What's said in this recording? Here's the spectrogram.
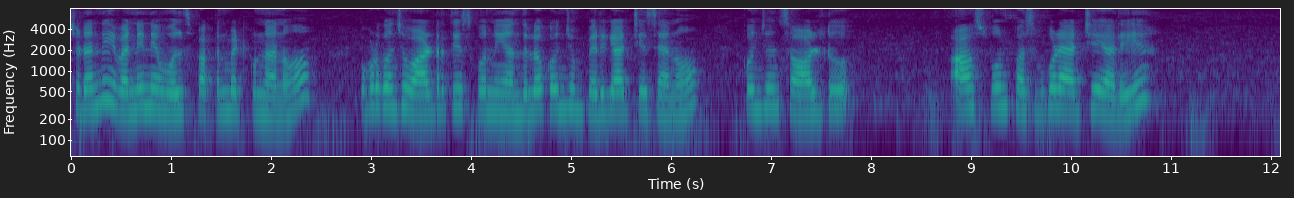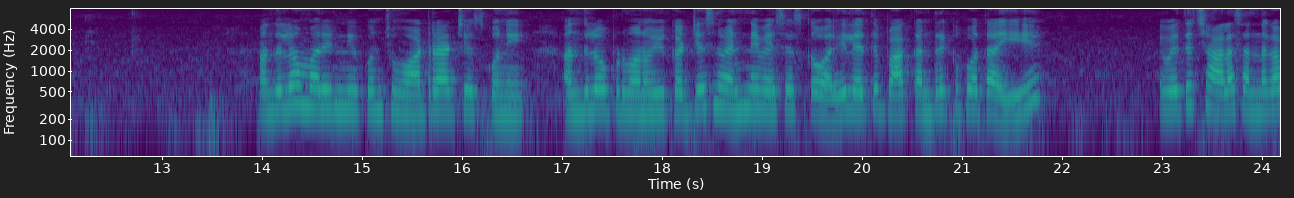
చూడండి ఇవన్నీ నేను ఒలిసి పక్కన పెట్టుకున్నాను. ఇప్పుడు కొంచెం వాటర్ తీసుకొని అందులో కొంచెం పెరుగు యాడ్ చేశాను. కొంచెం సాల్ట్ హాఫ్ స్పూన్ పసుపు కూడా యాడ్ చేయాలి. అందులో మరిన్ని కొంచెం వాటర్ యాడ్ చేసుకొని అందులో ఇప్పుడు మనం ఇవి కట్ చేసిన వెంటనే వేసేసుకోవాలి. లేకపోతే బాగా కండ్రెక్కిపోతాయి. ఇవైతే చాలా సన్నగా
